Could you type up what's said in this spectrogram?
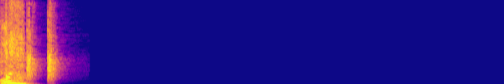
yeah.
